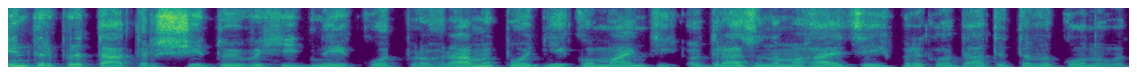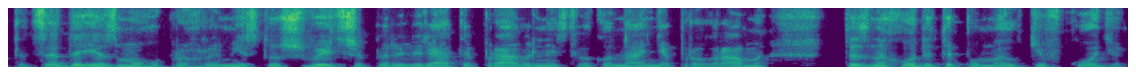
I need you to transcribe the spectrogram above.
Інтерпретатор щитує вихідний код програми по одній команді одразу намагається їх перекладати та виконувати. Це дає змогу програмісту швидше перевіряти правильність виконання програми та знаходити помилки в коді.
